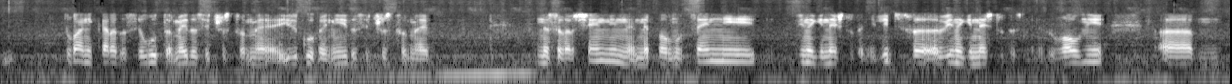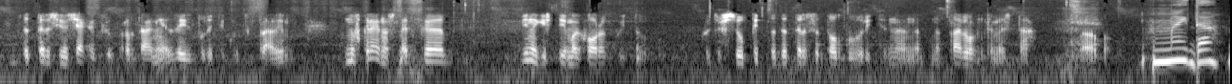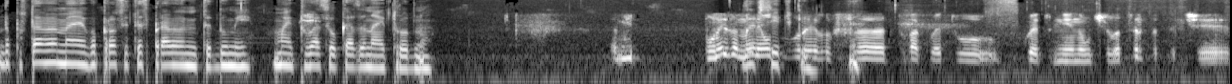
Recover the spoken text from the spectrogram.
това ни кара да се лутаме и да се чувстваме изгубени и да се чувстваме несъвършени, непълноценни, винаги нещо да ни липсва, винаги нещо да сме недоволни, да търсим всякакви оправдания за изборите, които правим. Но в крайна сметка винаги ще има хора, които, които ще се опитват да търсят отговорите на, на, на правилните места. Май да, да поставяме въпросите с правилните думи Май това се оказа най-трудно. Ами, поне за мен отговор е в това, което, което ни е научила църквата, че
